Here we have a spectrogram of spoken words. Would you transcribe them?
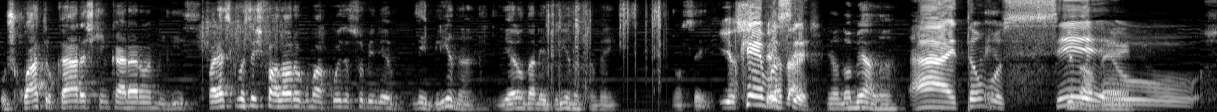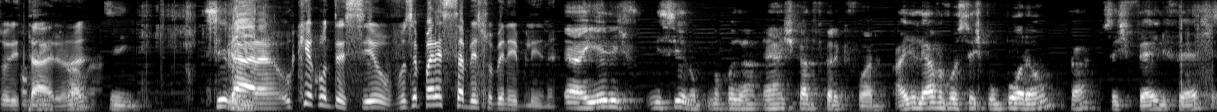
Os quatro caras que encararam a milícia. Parece que vocês falaram alguma coisa sobre ne- neblina, e eram da neblina também. Não sei. Isso, Quem é verdade. você? Meu nome é Alan. Ah, então você é o solitário, né? Sim. Sigam. Cara, o que aconteceu? Você parece saber sobre a neblina. É, aí eles me sigam, não pode, é arriscado ficar aqui fora. Aí ele leva vocês para um porão, tá? Vocês fe ele fecha.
